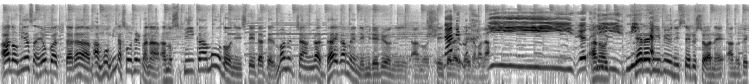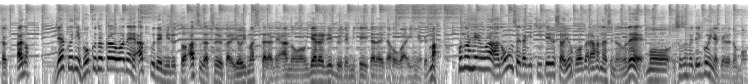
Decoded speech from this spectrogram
あの皆さんよかったらあもうみんなそうしてるかなあのスピーカーモードにしていただいてまるちゃんが大画面で見れるようにあのしていただいたらいいのかないいあのギャラリービューにしてる人はねあのでかくあの逆に僕の顔はねアップで見ると圧が強いから酔いますからねあのギャラリービューで見ていただいた方がいいんやけど。まあこの辺はあの音声だけ聞いている人はよくわからん話なのでもう進めていくんやけれども。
